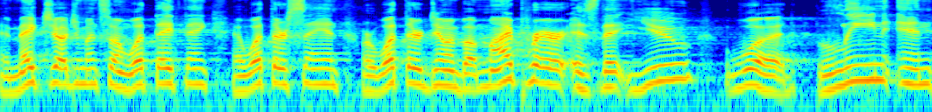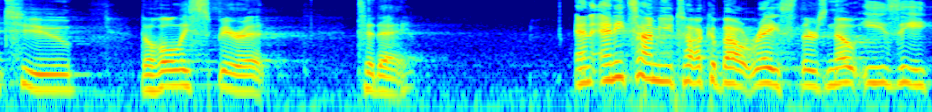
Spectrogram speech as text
and make judgments on what they think and what they're saying or what they're doing. But my prayer is that you would lean into the Holy Spirit today. And anytime you talk about race, there's no easy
